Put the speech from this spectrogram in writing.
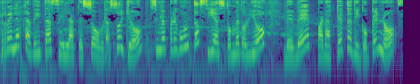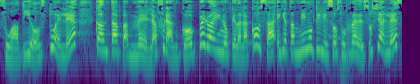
Relajadita si la que sobra soy yo. Si me preguntas si esto me dolió, bebé, ¿para qué te digo que no? Su adiós duele. Canta Pamela Franco, pero ahí no queda la cosa. Ella también utilizó sus redes sociales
